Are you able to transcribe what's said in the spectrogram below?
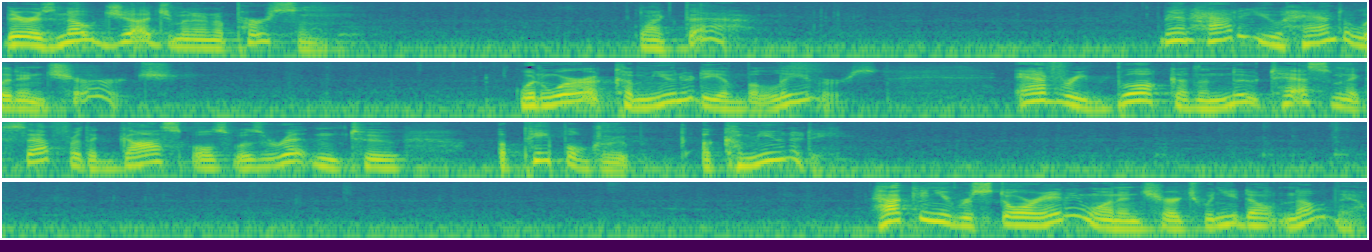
There is no judgment in a person like that. Man, how do you handle it in church? When we're a community of believers every book of the New Testament, except for the Gospels, was written to a people group, a community. How can you restore anyone in church when you don't know them?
